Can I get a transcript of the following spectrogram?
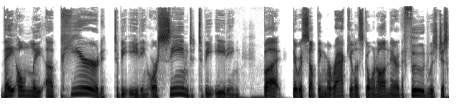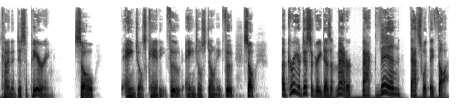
They only appeared to be eating or seemed to be eating, but there was something miraculous going on there. The food was just kind of disappearing. So angels can't eat food. Angels don't eat food. So agree or disagree doesn't matter. Back then, that's what they thought.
